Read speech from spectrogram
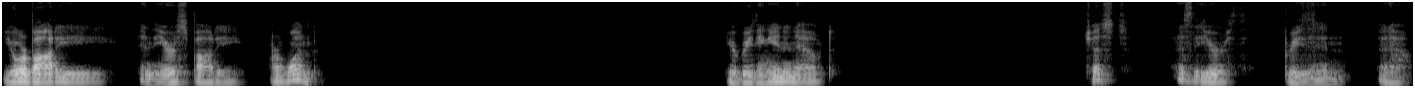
Your body and the earth's body are one. You're breathing in and out, just as the earth breathes in and out.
